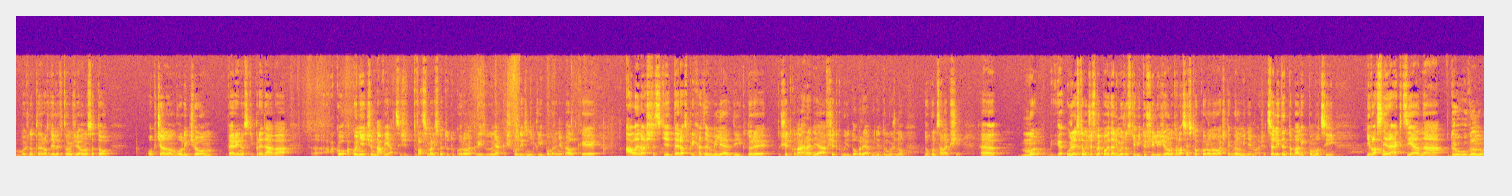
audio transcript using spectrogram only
možno ten rozdiel je v tom, že ono sa to občanom, voličom, verejnosti predáva ako, ako niečo naviac. Že vlastne mali sme tu tú koronakrízu, nejaké škody vznikli pomerne veľké, ale našťastie teraz prichádzajú miliardy, ktoré to všetko nahradia, všetko bude dobré a bude to možno dokonca lepšie. Mo, už aj z toho, čo sme povedali, možno ste vytušili, že ono to vlastne s tou koronou až tak veľmi nemá. Že celý tento balík pomoci je vlastne reakcia na druhú vlnu,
